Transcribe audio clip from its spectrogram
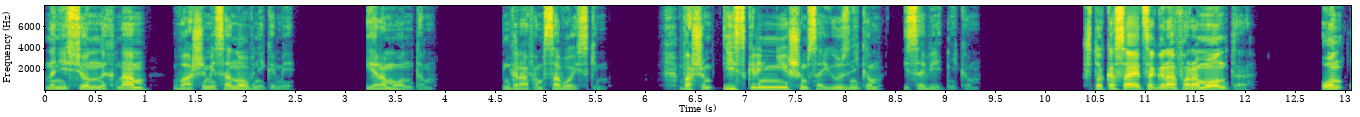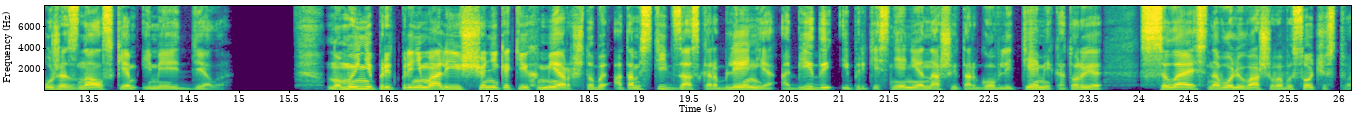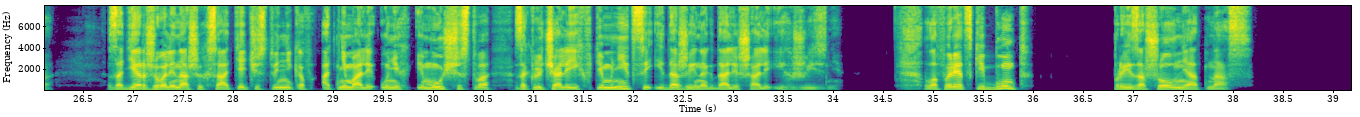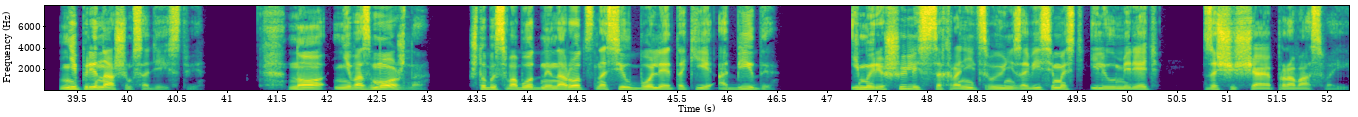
нанесенных нам вашими сановниками и Рамонтом, графом Савойским, вашим искреннейшим союзником и советником. Что касается графа Рамонта, он уже знал, с кем имеет дело. Но мы не предпринимали еще никаких мер, чтобы отомстить за оскорбления, обиды и притеснения нашей торговли теми, которые, ссылаясь на волю вашего высочества, задерживали наших соотечественников, отнимали у них имущество, заключали их в темницы и даже иногда лишали их жизни. Лаферецкий бунт произошел не от нас не при нашем содействии. Но невозможно, чтобы свободный народ сносил более такие обиды, и мы решились сохранить свою независимость или умереть, защищая права свои.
